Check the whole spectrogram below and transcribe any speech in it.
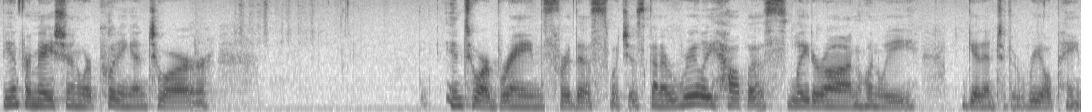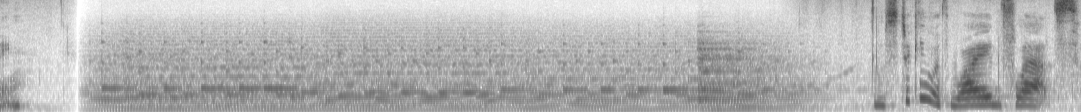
The information we're putting into our into our brains for this, which is going to really help us later on when we get into the real painting. I'm sticking with wide flats,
